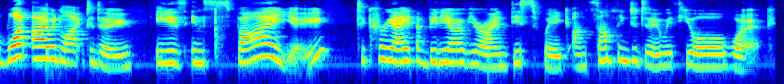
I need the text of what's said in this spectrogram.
what I would like to do is inspire you to create a video of your own this week on something to do with your work.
